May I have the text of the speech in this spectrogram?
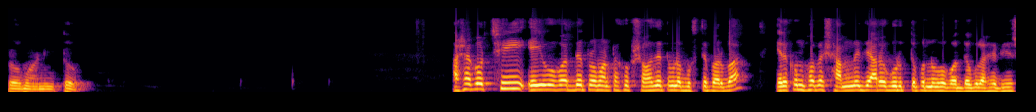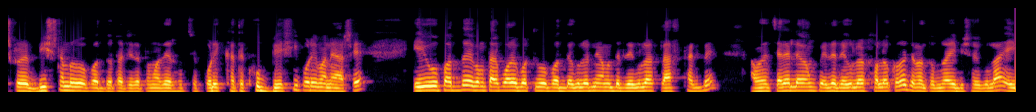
প্রমাণিত। আশা করছি এই উপপাদ্যের প্রমাণটা খুব সহজে তোমরা বুঝতে পারবা। এরকম ভাবে সামনে যে আরও গুরুত্বপূর্ণ উপপাদ্যগুলো আছে বিশেষ করে বিশ নম্বর উপপাদ্যটা, যেটা তোমাদের হচ্ছে পরীক্ষাতে খুব বেশি পরিমাণে আসে, এই উপপাদ্য এবং তার পরবর্তী উপপাদ্যগুলো নিয়ে আমাদের রেগুলার ক্লাস থাকবে। আমাদের চ্যানেল এবং পেজে রেগুলার ফলো করো যেন তোমরা এই বিষয়গুলো, এই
